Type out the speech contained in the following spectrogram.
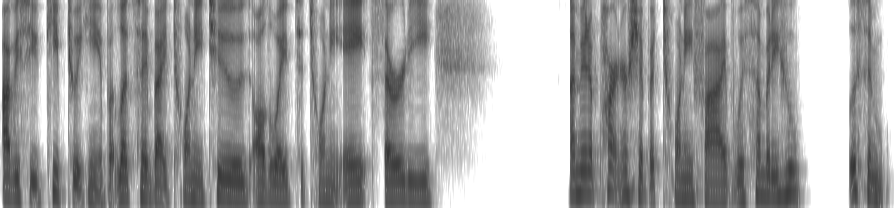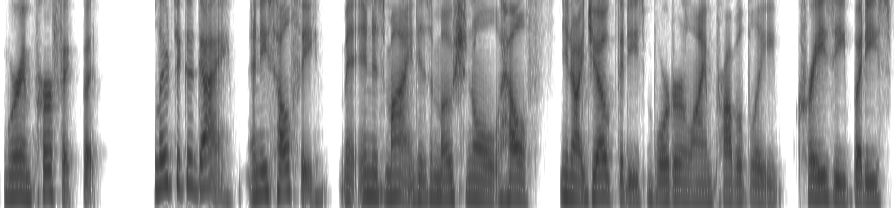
obviously you keep tweaking it, but let's say by 22 all the way to 28, 30, I'm in a partnership at 25 with somebody who, listen, we're imperfect, but Laird's a good guy and he's healthy in his mind, his emotional health. You know, I joke that he's borderline probably crazy, but he's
